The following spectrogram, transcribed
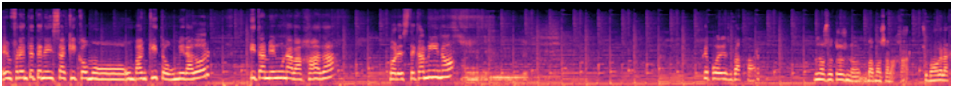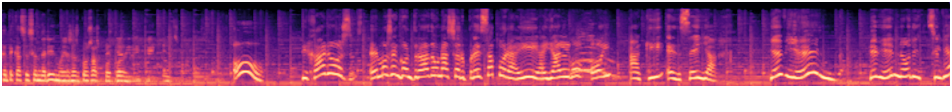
enfrente tenéis aquí como un banquito, un mirador y también una bajada por este camino que puedes bajar. Nosotros no vamos a bajar. Supongo que la gente que hace senderismo y esas cosas pues pueden. ¡Oh! Fijaros, hemos encontrado una sorpresa por ahí. Hay algo hoy aquí en Sella. ¡Qué bien! ¡Qué bien, ¿no, Silvia?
